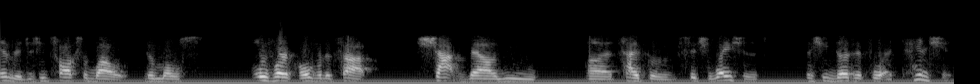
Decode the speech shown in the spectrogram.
image and she talks about the most overt, over the top, shock value uh, type of situations, and she does it for attention.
